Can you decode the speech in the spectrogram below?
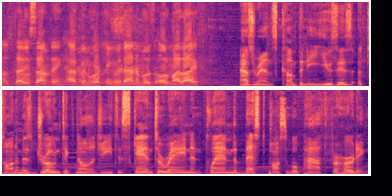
I'll tell you something, I've been working with animals all my life. Azran's company uses autonomous drone technology to scan terrain and plan the best possible path for herding.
